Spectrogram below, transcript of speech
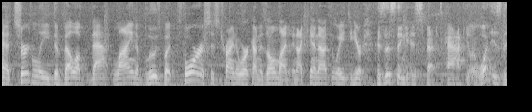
had certainly developed that line of blues, but Forrest is trying to work on his own line, and I cannot wait to hear because this thing is spectacular. What is the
